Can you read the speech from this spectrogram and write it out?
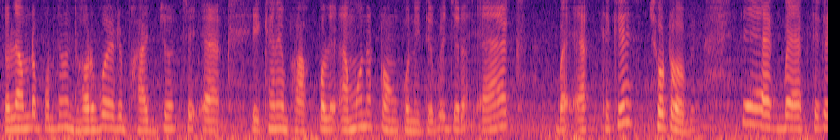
তাহলে আমরা প্রথমে ধরবো এর ভাজ্য হচ্ছে এক। এখানে ভাগ করলে এমন একটা অঙ্ক নিতে হবে যেটা এক বা এক থেকে ছোট হবে। তো এক বা এক থেকে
